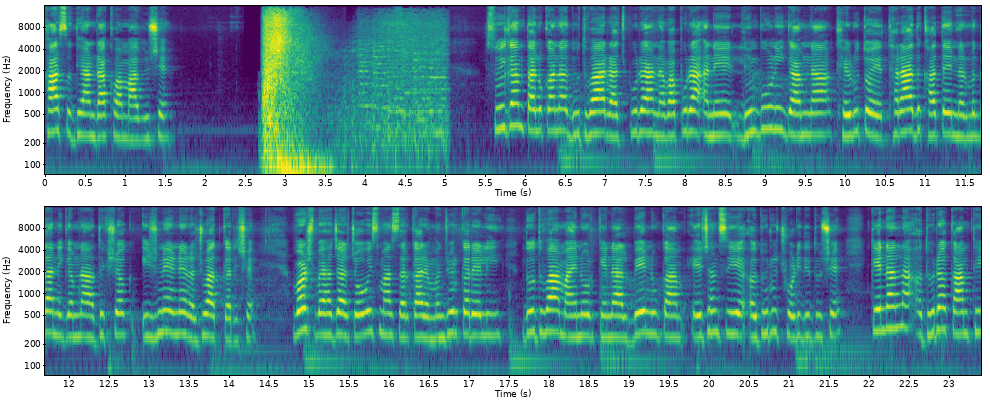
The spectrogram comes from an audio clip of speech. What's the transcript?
ખાસ ધ્યાન રાખવામાં આવ્યું છે. સુઈગામ તાલુકાના દુધવા, રાજપુરા, નવાપુરા અને લીંબુણી ગામના ખેડૂતોએ થરાદ ખાતે નર્મદા નિગમના અધિક્ષક ઇજનેરને રજૂઆત કરી છે. વર્ષ બે હજાર ચોવીસમાં સરકારે મંજૂર કરેલી દુધવા માઇનોર કેનાલ બેનું કામ એજન્સીએ અધૂરું છોડી દીધું છે. કેનાલના અધૂરા કામથી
